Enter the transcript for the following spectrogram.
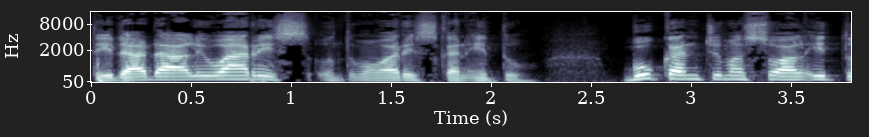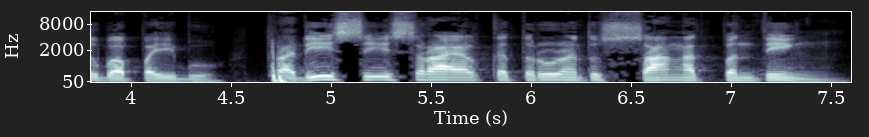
Tidak ada ahli waris untuk mewariskan itu. Bukan cuma soal itu Bapak Ibu. Tradisi Israel keturunan itu sangat penting.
